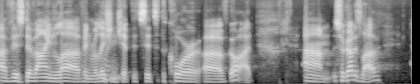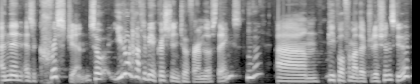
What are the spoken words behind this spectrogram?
of this divine love and relationship right. that sits at the core of God. Um, so God is love. And then as a Christian, so you don't have to be a Christian to affirm those things. Mm-hmm. Um, people from other traditions do.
